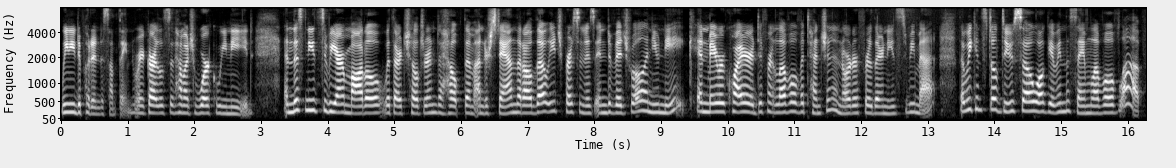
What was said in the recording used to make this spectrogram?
we need to put into something, regardless of how much work we need. And this needs to be our model with our children to help them understand that although each person is individual and unique and may require a different level of attention in order for their needs to be met, that we can still do so while giving the same level of love.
